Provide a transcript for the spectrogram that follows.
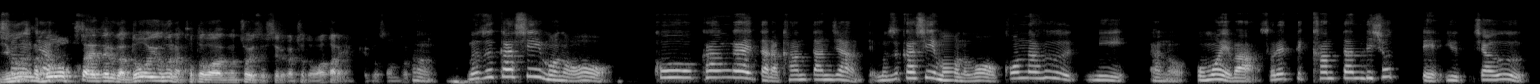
自分がどう伝えてるかどういうふうな言葉のチョイスしてるかちょっと分からへんけどその時、うん、難しいものをこう考えたら簡単じゃんって難しいものをこんな風にあの思えばそれって簡単でしょって言っちゃう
